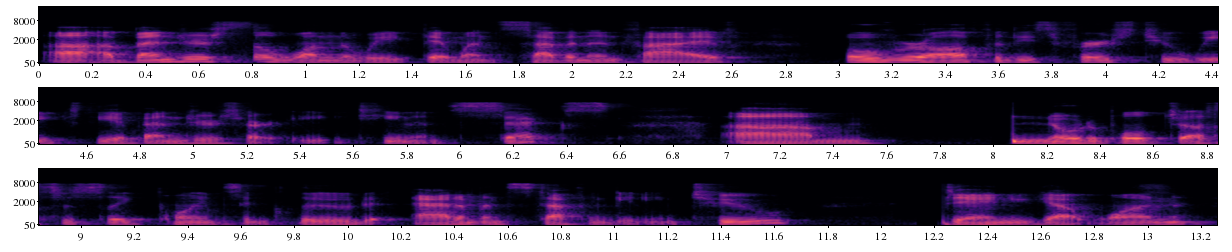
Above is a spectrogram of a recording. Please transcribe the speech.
Uh, Avengers still won the week; they went seven and five overall for these first two weeks. The Avengers are 18 and six. Um, notable Justice League points include Adam and Stefan getting two, Dan you got one,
